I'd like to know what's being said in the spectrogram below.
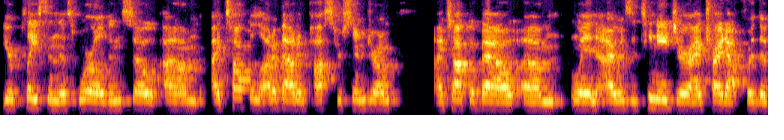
your place in this world. And so um, i talk a lot about imposter syndrome. I talk about um, when i was a teenager i tried out for the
